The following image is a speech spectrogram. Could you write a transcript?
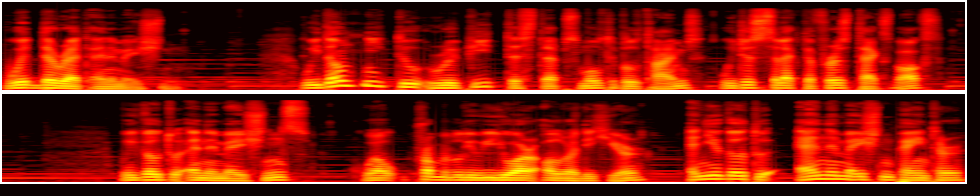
with the red animation. We don't need to repeat the steps multiple times, we just select the first text box, we go to animations, well probably you are already here, and you go to animation painter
